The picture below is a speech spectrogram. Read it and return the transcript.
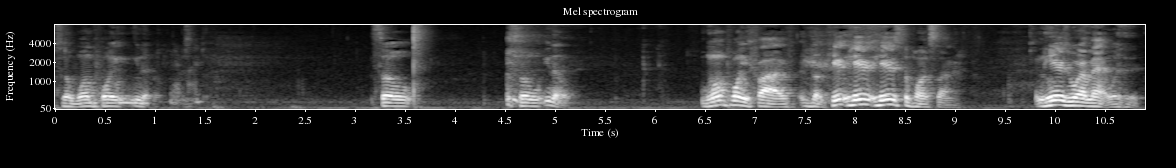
so one point, you know, Never mind. So, so you know, one point five. Look here, here, here's the punchline, and here's where I'm at with it.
